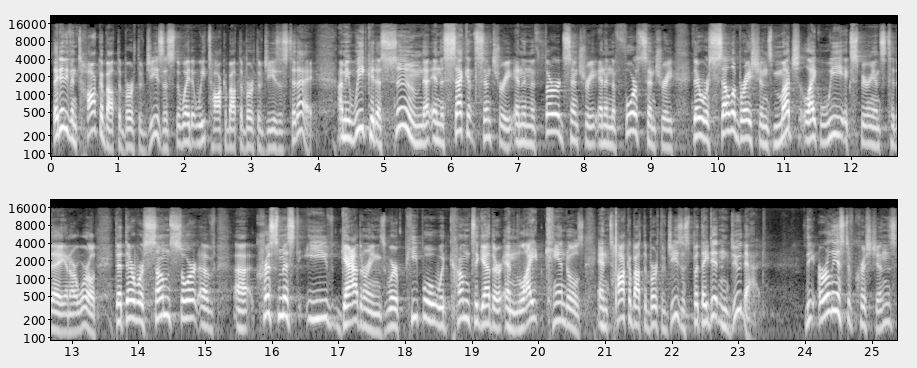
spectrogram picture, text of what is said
They didn't even talk about the birth of Jesus the way that we talk about the birth of Jesus today. I mean, we could assume that in the second century and in the third century and in the fourth century, there were celebrations much like we experience today in our world. That there were some sort of uh, Christmas Eve gatherings where people would come together and light candles and talk about the birth of Jesus, but they didn't do that. The earliest of Christians,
